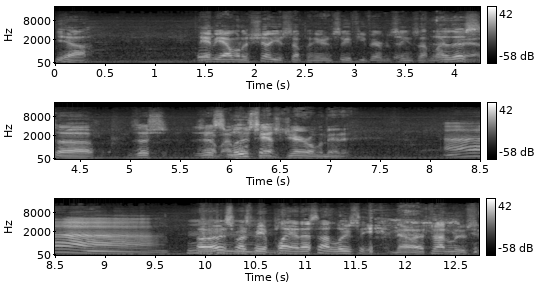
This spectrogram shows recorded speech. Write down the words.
Yeah. Maybe I want to show you something here and see if you've ever seen something like this that. uh, is this this I'm, I'm going to test Gerald a minute. Ah. Oh, this must be a plant. That's not Lucy. No, that's not Lucy.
